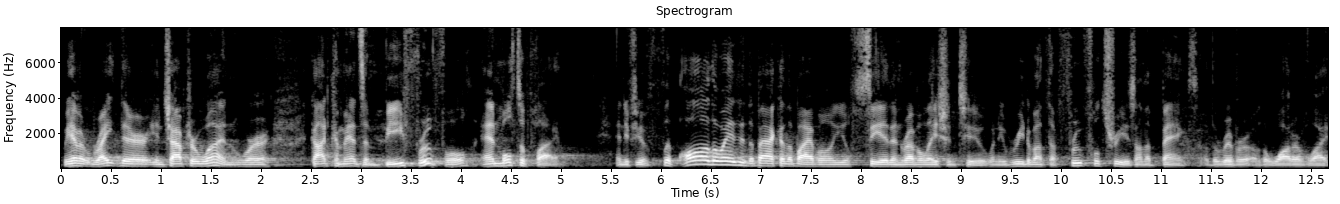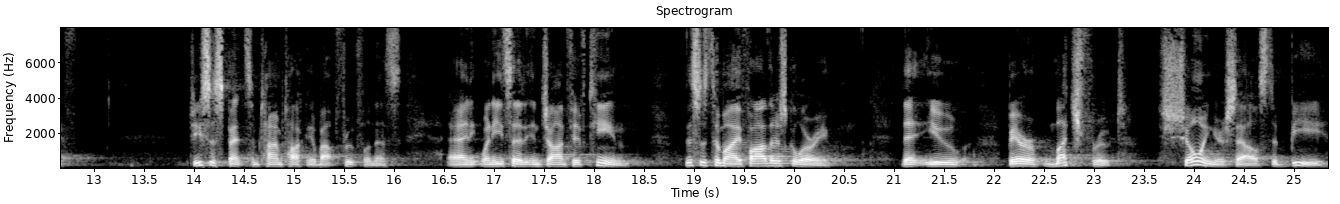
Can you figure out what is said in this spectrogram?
We have it right there in chapter 1 where God commands them, be fruitful and multiply. And if you flip all the way to the back of the Bible, you'll see it in Revelation 2 when you read about the fruitful trees on the banks of the river of the water of life. Jesus spent some time talking about fruitfulness, and when he said in John 15, This is to my Father's glory that you bear much fruit, showing yourselves to be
